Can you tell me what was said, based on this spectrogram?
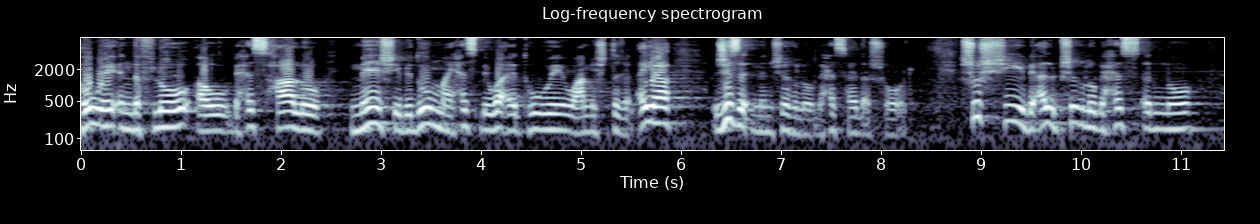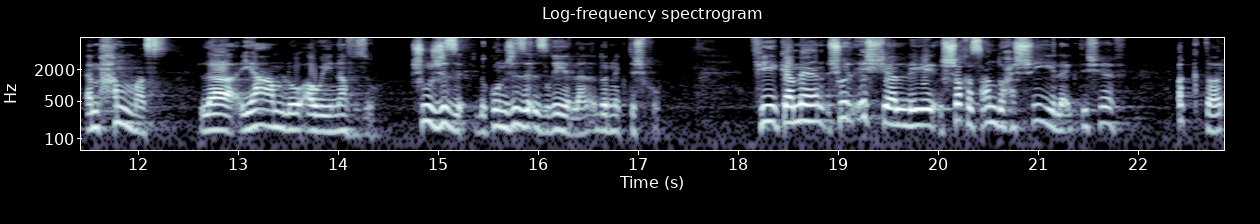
هو in the flow أو بحس حاله ماشي بدون ما يحس بوقت هو وعم يشتغل. أي جزء من شغله بحس هذا الشعور. شو الشيء بقلب شغله بحس إنه محمس ليعمله أو ينفذه؟ شو جزء؟ بيكون جزء صغير لنقدر نكتشفه. في كمان شو الأشياء اللي الشخص عنده حشية لاكتشاف أكثر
